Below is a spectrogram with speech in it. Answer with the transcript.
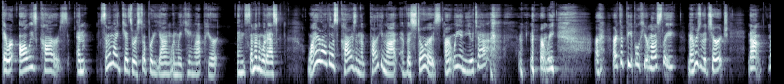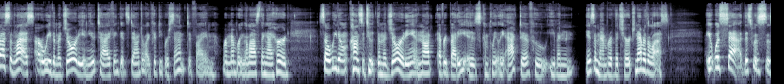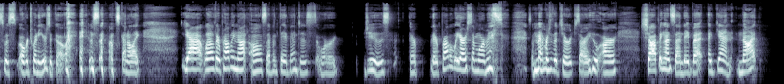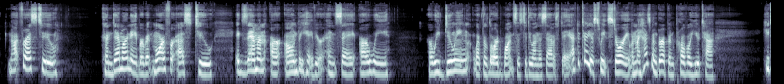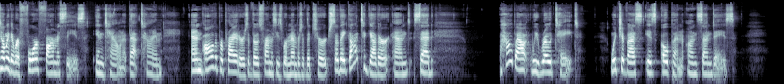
there were always cars. And some of my kids were still pretty young when we came up here. And some of them would ask, why are all those cars in the parking lot of the stores? Aren't we in Utah? I mean, aren't we, are, aren't the people here mostly members of the church? Now, less and less are we the majority in Utah. I think it's down to like 50% if I'm remembering the last thing I heard. So we don't constitute the majority and not everybody is completely active who even is a member of the church. Nevertheless, it was sad. This was this was over 20 years ago. and so I was kind of like, yeah, well, they're probably not all Seventh day Adventists or Jews. There there probably are some Mormons, some members of the church, sorry, who are shopping on Sunday, but again, not not for us to condemn our neighbor, but more for us to examine our own behavior and say, are we are we doing what the Lord wants us to do on the Sabbath day? I have to tell you a sweet story. When my husband grew up in Provo, Utah, he told me there were four pharmacies in town at that time. And all the proprietors of those pharmacies were members of the church. So they got together and said, How about we rotate which of us is open on Sundays?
